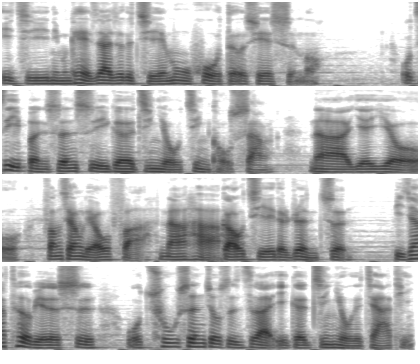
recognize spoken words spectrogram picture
以及你们可以在这个节目获得些什么？我自己本身是一个精油进口商，那也有芳香疗法 NAHA 高阶的认证。比较特别的是，我出生就是在一个精油的家庭。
